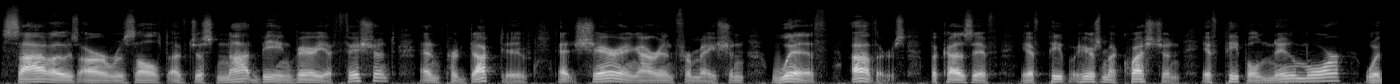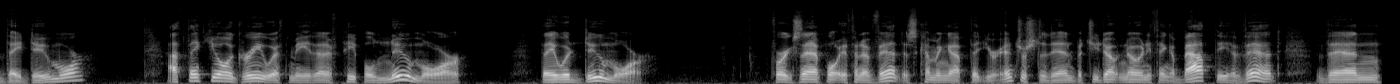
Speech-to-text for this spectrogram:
Silos are a result of just not being very efficient and productive at sharing our information with others. Because if, if people, here's my question if people knew more, would they do more? I think you'll agree with me that if people knew more, they would do more. For example, if an event is coming up that you're interested in, but you don't know anything about the event, then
